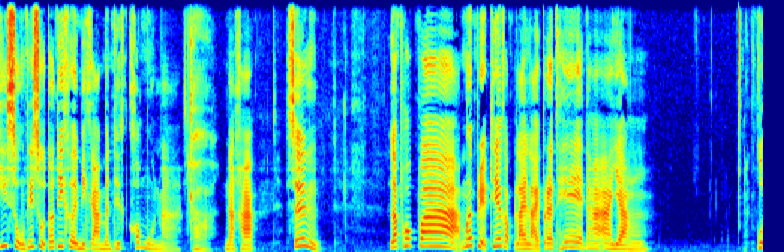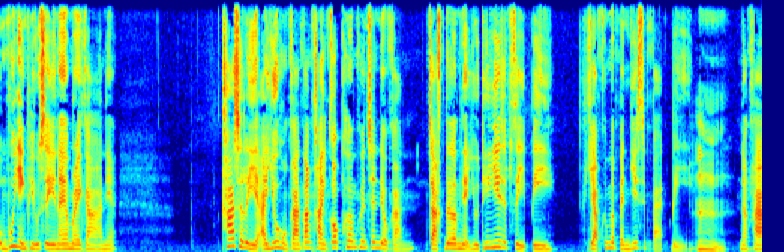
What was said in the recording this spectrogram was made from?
ที่สูงที่สุดเท่าที่เคยมีการบันทึกข้อมูลมาค่ะนะคะ ซึ่งแล้วพบว่าเมื่อเปรียบเทียบกับหลาย ๆ ประเทศนะคะอะอย่าง กลุ่มผู้หญิงผิวสีในอเมริกาเนี่ยค่าเฉลี่ยอายุของการตั้งครรภ์ก็เพิ่มขึ้นเช่นเดียวกัน จากเดิมเนี่ยอยู่ที่ 24 ปี ขยับขึ้นมาเป็น 28 ปีอืมนะคะ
